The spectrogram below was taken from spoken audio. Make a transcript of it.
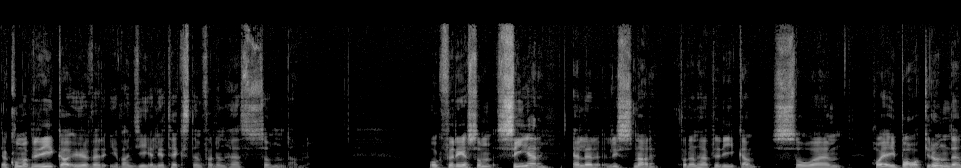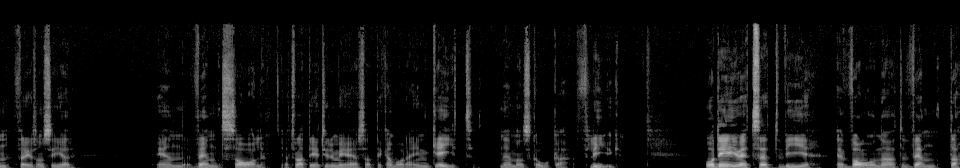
Jag kommer att predika över evangelietexten för den här söndagen. Och för er som ser eller lyssnar på den här predikan så eh, har jag i bakgrunden, för er som ser, en väntsal. Jag tror att det till och med är så att det kan vara en gate när man ska åka flyg. Och det är ju ett sätt vi är vana att vänta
